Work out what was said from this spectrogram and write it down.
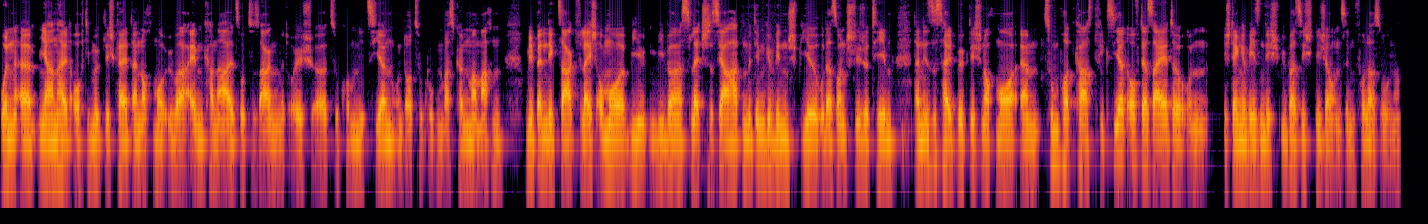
Und äh, mir haben halt auch die Möglichkeit, dann nochmal über einen Kanal sozusagen mit euch äh, zu kommunizieren und dort zu gucken, was können wir machen. Wie Benedikt sagt, vielleicht auch mal, wie, wie wir es letztes Jahr hatten mit dem Gewinnspiel oder sonstige Themen, dann ist es halt wirklich nochmal ähm, zum Podcast fixiert auf der Seite und ich denke wesentlich übersichtlicher und sinnvoller so. Ne?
